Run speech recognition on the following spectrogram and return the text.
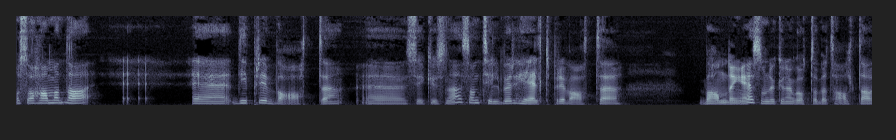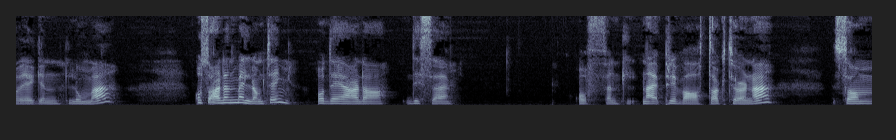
Og så har man da eh, de private eh, sykehusene som tilbyr helt private behandlinger som du kunne gått og betalt av egen lomme. Og så er det en mellomting, og det er da disse nei, private aktørene som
